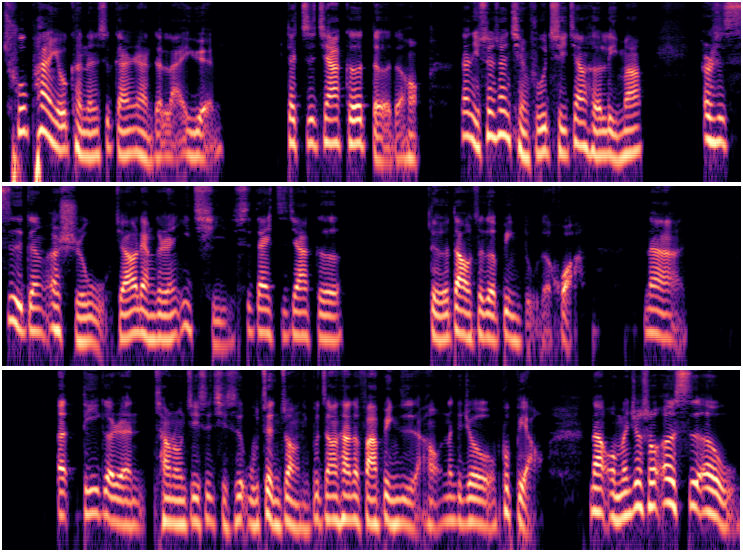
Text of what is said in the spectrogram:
初判有可能是感染的来源，在芝加哥得的哦，那你算算潜伏期，这样合理吗？二十四跟二十五，假如两个人一起是在芝加哥得到这个病毒的话，那呃，第一个人长荣机师其实无症状，你不知道他的发病日，然后那个就不表。那我们就说二四二五，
